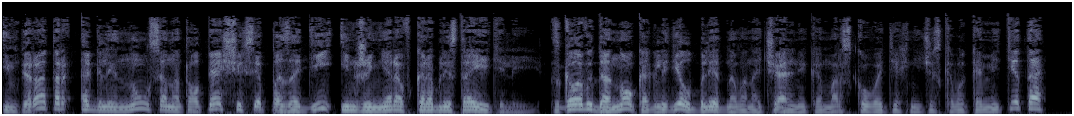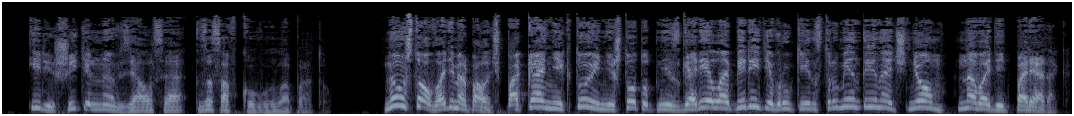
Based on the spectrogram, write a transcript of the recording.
Император оглянулся на толпящихся позади инженеров-кораблестроителей. С головы до ног оглядел бледного начальника морского технического комитета и решительно взялся за совковую лопату. «Ну что, Владимир Павлович, пока никто и ничто тут не сгорело, берите в руки инструменты и начнем наводить порядок».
